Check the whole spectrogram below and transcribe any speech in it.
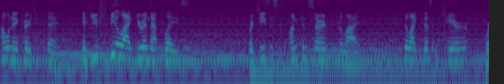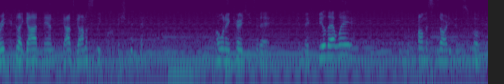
I want to encourage you today. If you feel like you're in that place where Jesus is unconcerned with your life, if you feel like he doesn't care, or if you feel like God, man, God's gone asleep on me, I want to encourage you today It may feel that way, but the promise has already been spoken.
